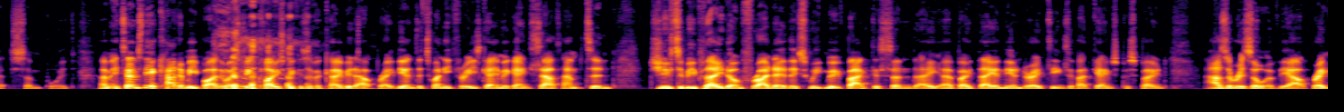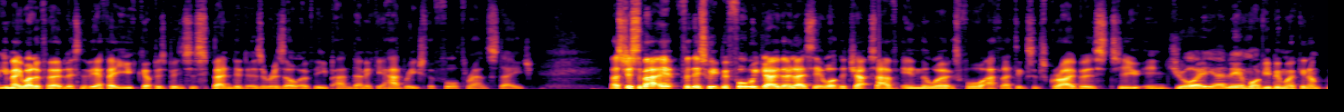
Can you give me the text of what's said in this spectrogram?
at some point. Um, in terms of the academy, by the way, it's been closed because of a COVID outbreak. The under 23s game against Southampton, due to be played on Friday this week, moved back to Sunday. Uh, both they and the under 18s have had games postponed as a result of the outbreak. You may well have heard, listener, the FA Youth Cup has been suspended as a result of the pandemic. It had reached the fourth round stage. That's just about it for this week. Before we go, though, let's hear what the chaps have in the works for athletic subscribers to enjoy. Uh, Liam, what have you been working on?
